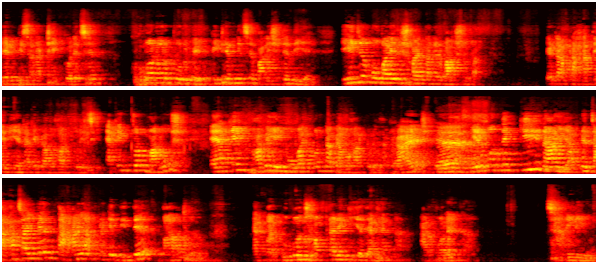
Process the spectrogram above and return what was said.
বেড বিছানা ঠিক করেছে। ঘুমানোর পূর্বে পিঠের নিচে বালিশটা দিয়ে এই যে মোবাইল শয়তানের বাক্সটা এটা আমরা হাতে নিয়ে এটাকে ব্যবহার করেছি। এক একজন মানুষ এক এক ভাবে এই মোবাইল ফোনটা ব্যবহার করে থাকে রাইট. এর মধ্যে কি নাই? আপনি যাহা চাইবেন তাহাই আপনাকে দিতে বাধ্য। একবার গুগল সফটওয়্যারে গিয়ে দেখেন না আর বলেন না ছানি লিওন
